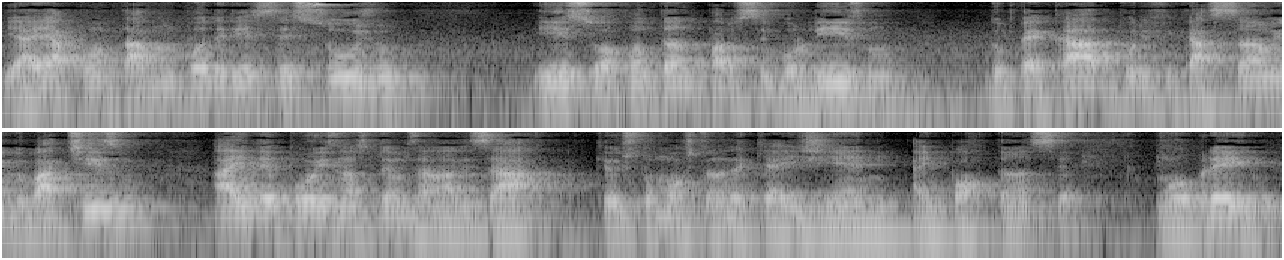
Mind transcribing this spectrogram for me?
e aí apontava, não poderia ser sujo isso apontando para o simbolismo do pecado, purificação e do batismo. Aí depois nós podemos analisar, que eu estou mostrando aqui a higiene, a importância. Um obreiro,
